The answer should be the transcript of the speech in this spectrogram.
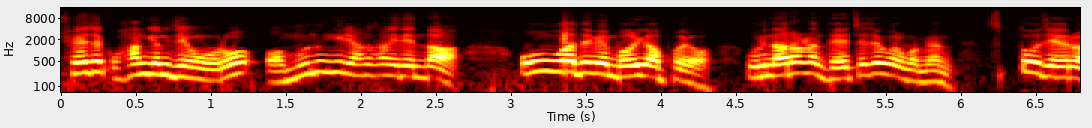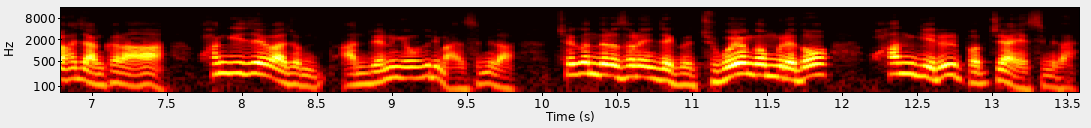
최적 환경 제공으로 업무 능률이 향상이 된다. 오후가 되면 머리가 아파요. 우리나라는 대체적으로 보면 습도 제어를 하지 않거나 환기 제어가 좀 안 되는 경우들이 많습니다. 최근 들어서는 이제 그 주거용 건물에도 환기를 법제화했습니다.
